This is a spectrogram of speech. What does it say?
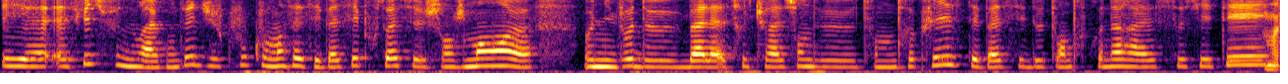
Et est-ce que tu peux nous raconter du coup comment ça s'est passé pour toi ce changement au niveau de bah, la structuration de ton entreprise? T'es passé d'auto-entrepreneur à société? Ouais.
